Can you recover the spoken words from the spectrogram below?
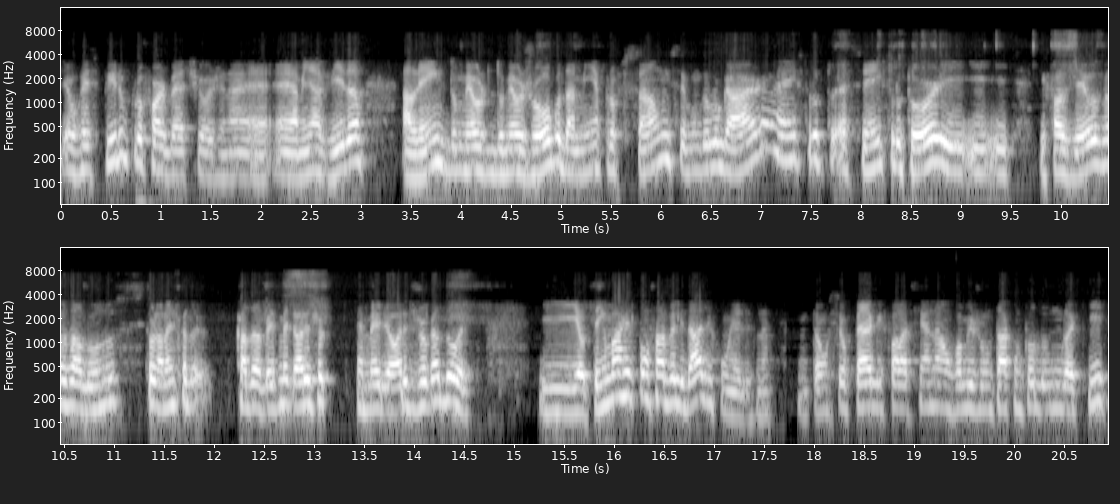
eu respiro pro Forbet hoje, né? É, é, a minha vida, além do meu, do meu jogo, da minha profissão, em segundo lugar, é, instrutor, é ser instrutor e, e, e fazer os meus alunos se tornarem cada, cada vez melhores, é, melhores jogadores. E eu tenho uma responsabilidade com eles, né? Então, se eu pego e falo assim, ah, não, vou me juntar com todo mundo aqui,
